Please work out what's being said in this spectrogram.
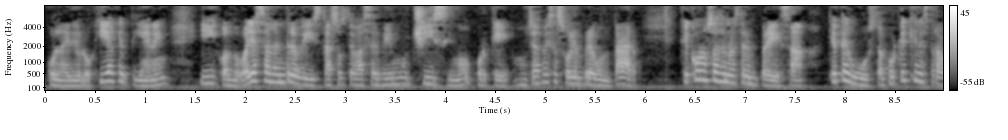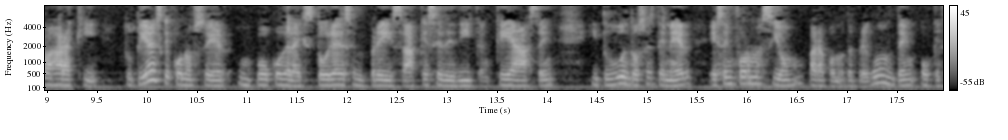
con la ideología que tienen y cuando vayas a la entrevista eso te va a servir muchísimo porque muchas veces suelen preguntar, ¿qué conoces de nuestra empresa? ¿Qué te gusta? ¿Por qué quieres trabajar aquí? Tú tienes que conocer un poco de la historia de esa empresa, qué se dedican, qué hacen, y tú entonces tener esa información para cuando te pregunten o que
